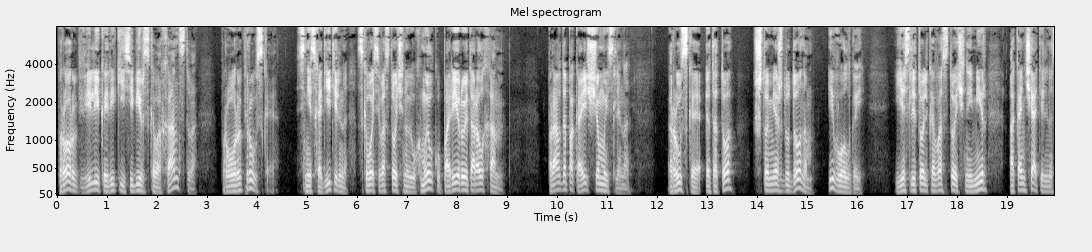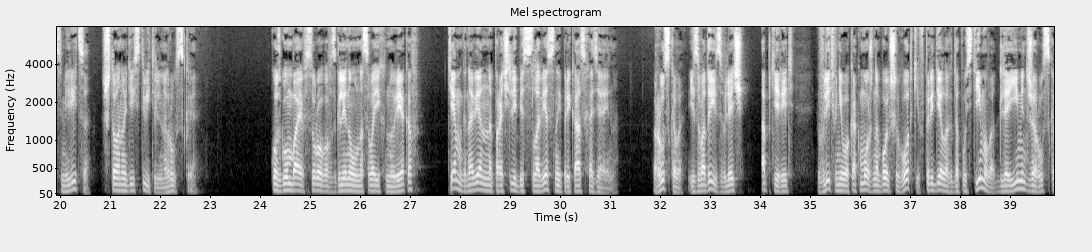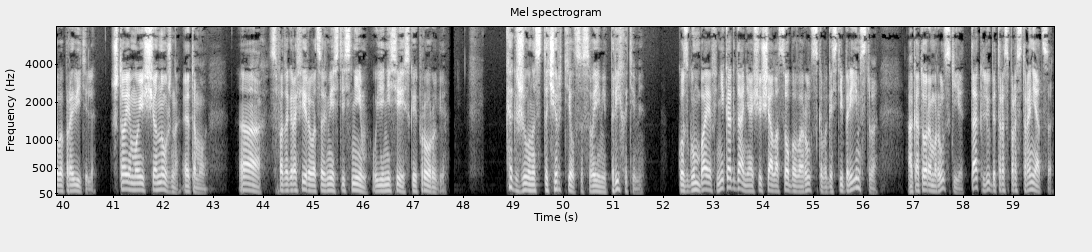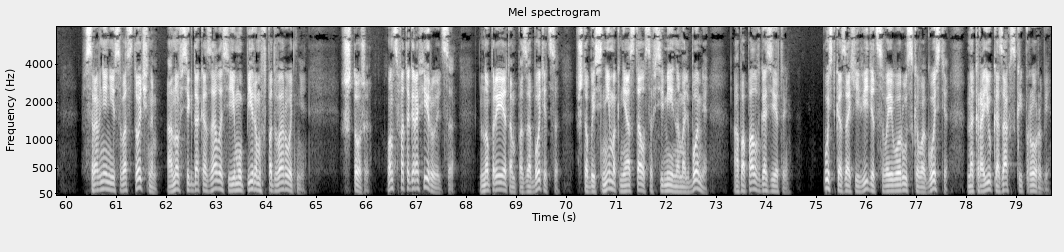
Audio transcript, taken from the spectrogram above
прорубь великой реки Сибирского ханства, прорубь русская? Снисходительно, сквозь восточную ухмылку парирует Аралхан. Правда, пока еще мысленно. Русское – это то, что между Доном и Волгой. Если только восточный мир окончательно смирится – что оно действительно русское. Кузгумбаев сурово взглянул на своих нуреков, те мгновенно прочли бессловесный приказ хозяина. Русского из воды извлечь, обтереть, влить в него как можно больше водки в пределах допустимого для имиджа русского правителя. Что ему еще нужно этому? Ах, сфотографироваться вместе с ним у Енисейской проруби. Как же он осточертел со своими прихотями! Козгумбаев никогда не ощущал особого русского гостеприимства, о котором русские так любят распространяться. В сравнении с восточным оно всегда казалось ему пиром в подворотне. Что же, он сфотографируется, но при этом позаботится, чтобы снимок не остался в семейном альбоме, а попал в газеты. Пусть казахи видят своего русского гостя на краю казахской проруби.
